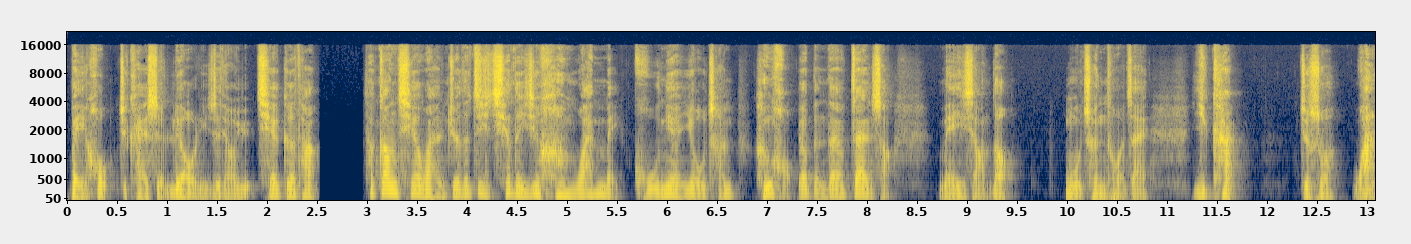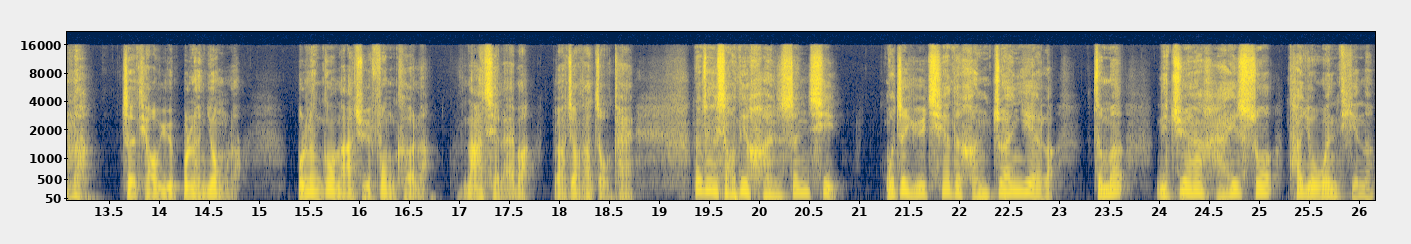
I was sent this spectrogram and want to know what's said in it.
背后，就开始料理这条鱼，切割它。他刚切完，觉得自己切的已经很完美，苦练有成，很好，要等待要赞赏。没想到木村拓哉一看，就说：“完了，这条鱼不能用了，不能够拿去奉客了，拿起来吧，要叫他走开。”那这个小弟很生气，我这鱼切的很专业了，怎么你居然还说它有问题呢？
